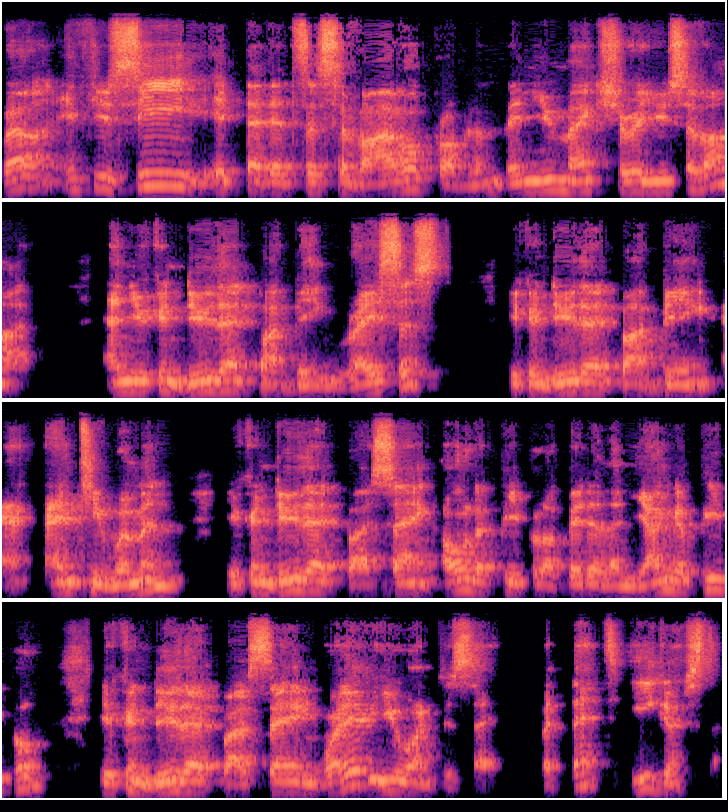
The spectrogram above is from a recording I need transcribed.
Well, if you see it that it's a survival problem, then you make sure you survive. And you can do that by being racist. You can do that by being anti women. You can do that by saying older people are better than younger people. You can do that by saying whatever you want to say. But that's ego stuff.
